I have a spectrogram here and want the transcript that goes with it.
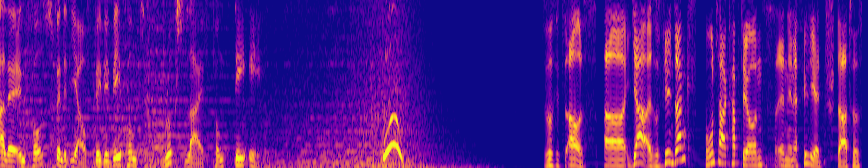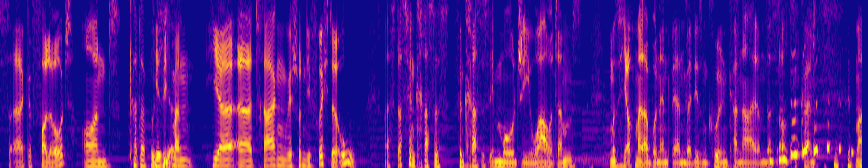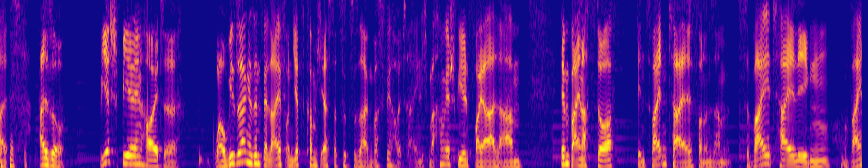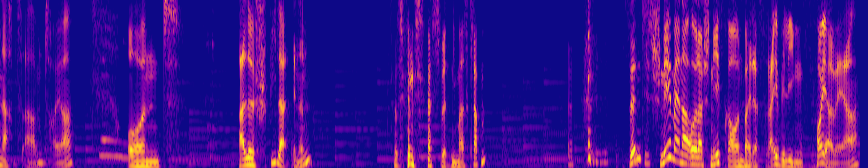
Alle Infos findet ihr auf www.brookslive.de. So sieht's aus. Äh, ja, also vielen Dank. Montag habt ihr uns in den Affiliate-Status äh, gefollowt und hier sieht man, hier äh, tragen wir schon die Früchte. Oh, was ist das für ein krasses, für ein krasses Emoji? Wow, da muss, muss ich auch mal Abonnent werden bei diesem coolen Kanal, um das auch zu können. mal. Also, wir spielen heute Wow, wie lange sind wir live? Und jetzt komme ich erst dazu zu sagen, was wir heute eigentlich machen. Wir spielen Feueralarm im Weihnachtsdorf, den zweiten Teil von unserem zweiteiligen Weihnachtsabenteuer. Und alle SpielerInnen sind, das wird niemals klappen, sind Schneemänner oder Schneefrauen bei der Freiwilligen Feuerwehr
